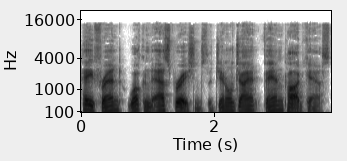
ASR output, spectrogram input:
Hey, friend, welcome to Aspirations, the Gentle Giant fan podcast.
